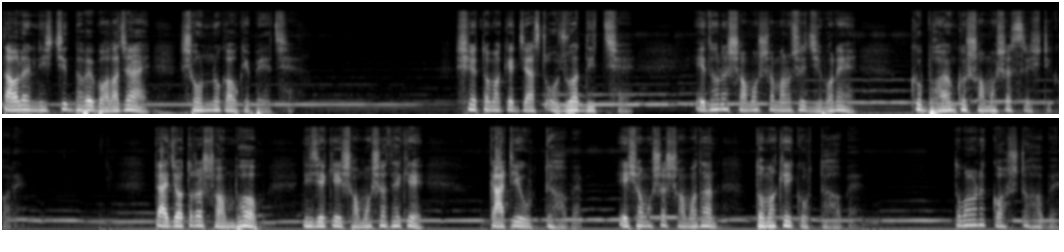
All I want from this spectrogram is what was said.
তাহলে নিশ্চিতভাবে বলা যায় সে অন্য কাউকে পেয়েছে। সে তোমাকে জাস্ট অজুহাত দিচ্ছে। এ ধরনের সমস্যা মানুষের জীবনে খুব ভয়ঙ্কর সমস্যার সৃষ্টি করে। তাই যতটা সম্ভব নিজেকে এই সমস্যা থেকে কাটিয়ে উঠতে হবে। এই সমস্যার সমাধান তোমাকেই করতে হবে। তোমার অনেক কষ্ট হবে।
